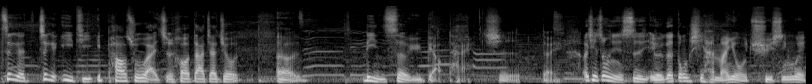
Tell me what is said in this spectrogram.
这个这个议题一抛出来之后，大家就呃。吝啬于表态，是对，而且重点是有一个东西还蛮有趣，是因为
